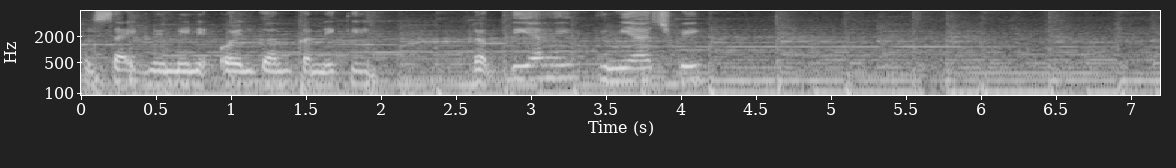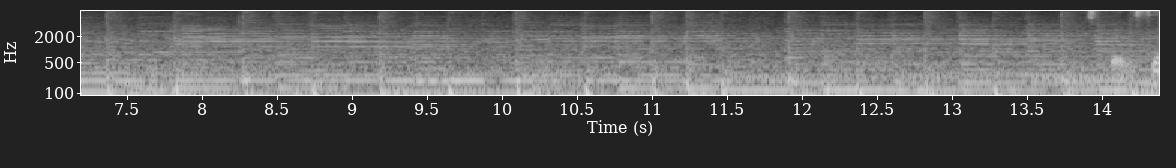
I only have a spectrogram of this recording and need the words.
और साइड में मैंने ऑयल गर्म करने के लिए रख दिया है धीमी पे। इस तरह से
